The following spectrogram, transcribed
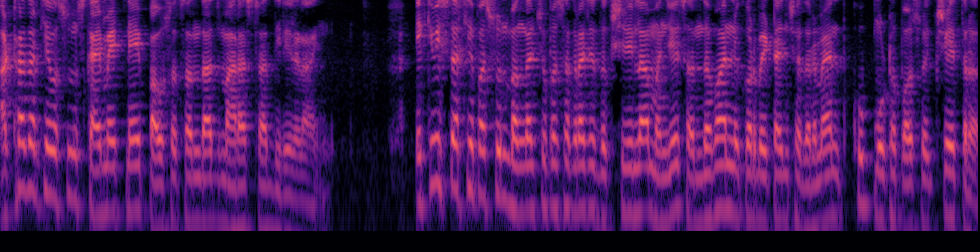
अठरा तारखेपासून स्कायमेटने पावसाचा अंदाज महाराष्ट्रात दिलेला नाही. एकवीस तारखेपासून बंगालच्या उपसागराच्या दक्षिणेला म्हणजेच अंदमान निकोर बेटांच्या दरम्यान खूप मोठं पावसाळी क्षेत्र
